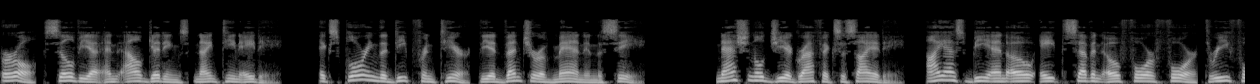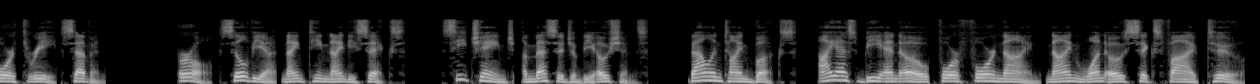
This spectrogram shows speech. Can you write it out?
Earle, Sylvia and Al Giddings 1980. Exploring the Deep Frontier, The Adventure of Man in the Sea. National Geographic Society. ISBN 0-87044-343-7. Earle, Sylvia 1996. Sea Change, A Message of the Oceans. Ballantine Books. ISBN 0-449-91065-2.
